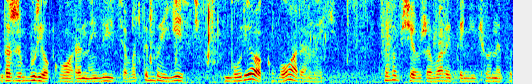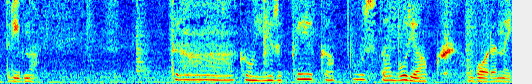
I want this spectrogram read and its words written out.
Даже буряк варений. Дивіться, в АТБ є буряк варений. Це взагалі вже варити нічого не потрібно. Так, огірки, капуста, буряк варений.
